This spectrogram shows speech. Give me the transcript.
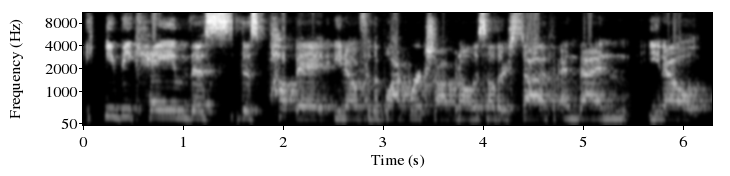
he became this this puppet, you know, for the Black Workshop and all this other stuff. And then, you know,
